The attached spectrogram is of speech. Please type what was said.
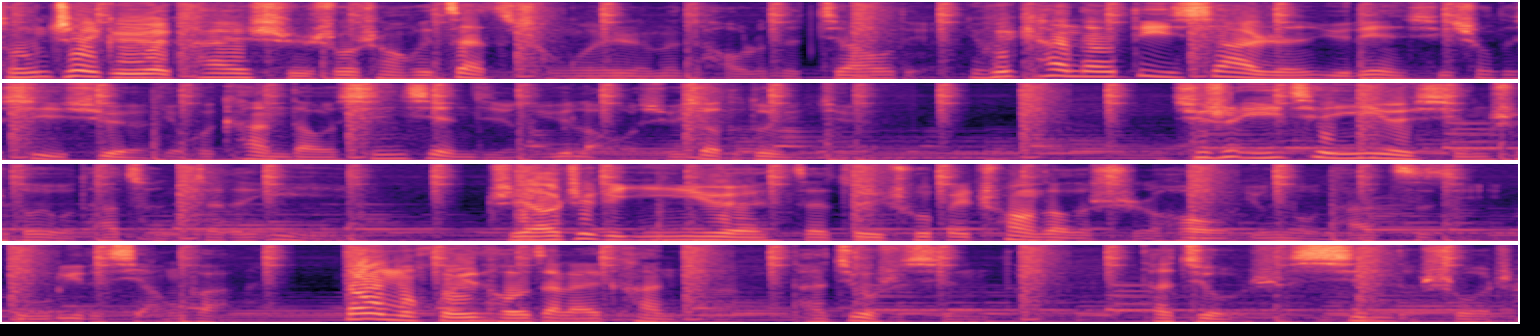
从这个月开始，说唱会再次成为人们讨论的焦点。你会看到地下人与练习生的戏谑，也会看到新陷阱与老学校的对决。其实，一切音乐形式都有它存在的意义。只要这个音乐在最初被创造的时候拥有它自己独立的想法，当我们回头再来看它，它就是新的，它就是新的说唱。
